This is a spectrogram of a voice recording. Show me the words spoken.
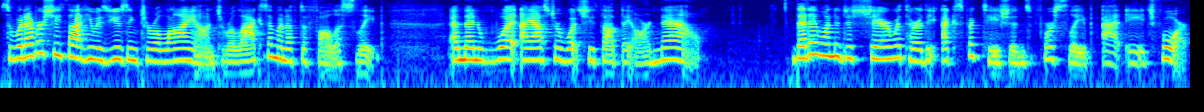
So, whatever she thought he was using to rely on to relax him enough to fall asleep. And then what I asked her what she thought they are now. Then I wanted to share with her the expectations for sleep at age four.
